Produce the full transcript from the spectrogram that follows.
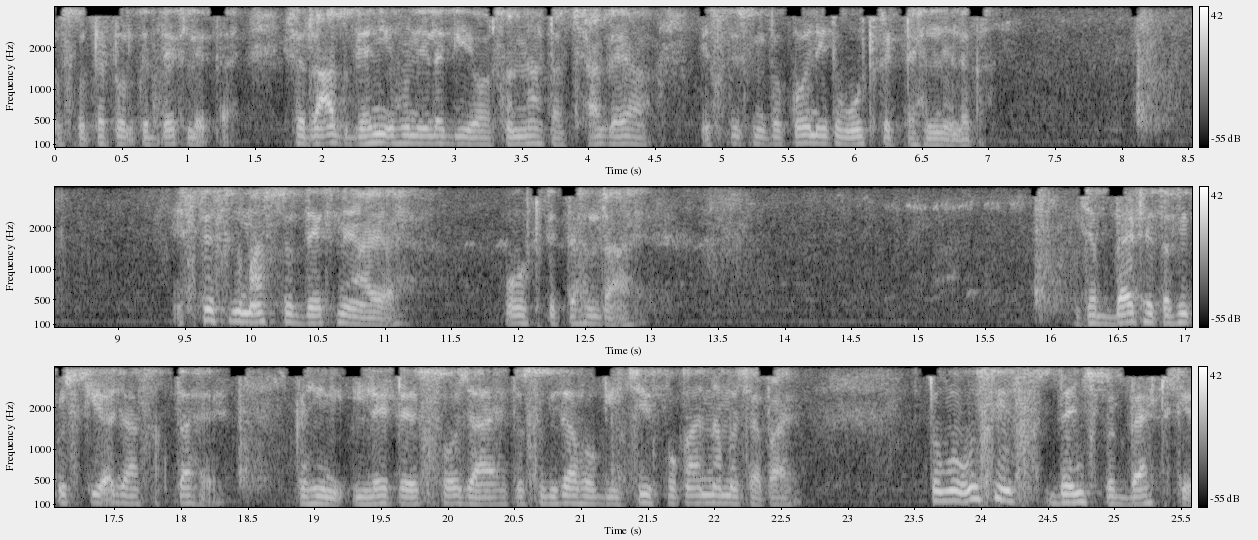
उसको टटोल कर देख लेता है। फिर रात गहनी होने लगी और सन्नाटा छा गया। स्टेशन तो कोई नहीं तो वो उठ कर टहलने लगा। स्टेशन मास्टर देखने आया है। वो उठ के टहल रहा है। जब बैठे तभी कुछ किया जा सकता है। कहीं लेटे सो जाए तो सुविधा होगी चीज़ पुकार न मचा पाए। तो वो उसी बेंच पर बैठ के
